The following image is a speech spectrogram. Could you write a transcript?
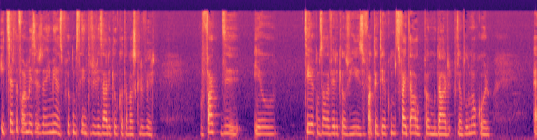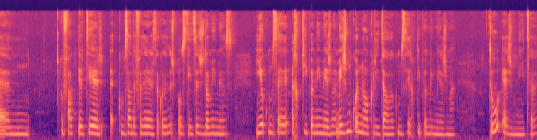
E de certa forma isso ajudou imenso, porque eu comecei a interiorizar aquilo que eu estava a escrever. O facto de eu ter começado a ver aqueles vídeos, o facto de eu ter feito algo para mudar, por exemplo, o meu corpo, um, o facto de eu ter começado a fazer essa coisa dos post-its ajudou-me imenso. E eu comecei a repetir para mim mesma, mesmo quando não acreditava, comecei a repetir para mim mesma: Tu és bonita,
